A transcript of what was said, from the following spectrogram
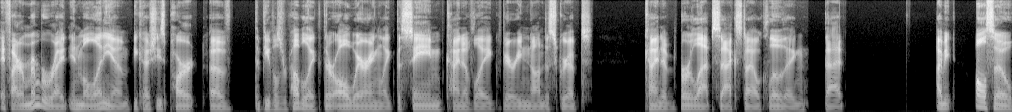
if I remember right, in Millennium, because she's part of the People's Republic, they're all wearing like the same kind of like very nondescript, kind of burlap sack style clothing. That, I mean, also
